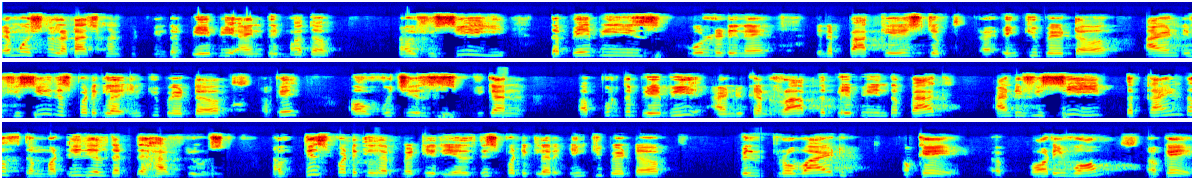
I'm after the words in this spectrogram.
emotional attachment between the baby and the mother now if you see the baby is holded in a in a packaged uh, incubator. And if you see this particular incubator okay uh, which is you can uh, put the baby and you can wrap the baby in the bag. And if you see the kind of the material that they have used. Now this particular material this particular incubator will provide okay body warmth okay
